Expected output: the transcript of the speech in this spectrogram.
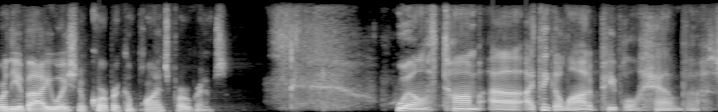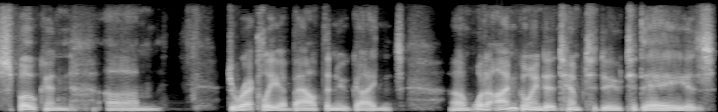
for the evaluation of corporate compliance programs? Well, Tom, uh, I think a lot of people have spoken um, directly about the new guidance. Um, what I'm going to attempt to do today is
